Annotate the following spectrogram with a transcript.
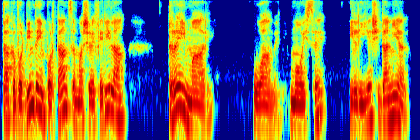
Dacă vorbim de importanță, m-aș referi la trei mari oameni, Moise, Ilie și Daniel.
